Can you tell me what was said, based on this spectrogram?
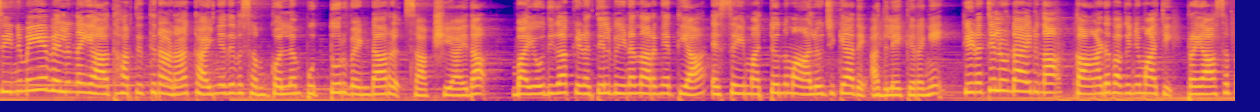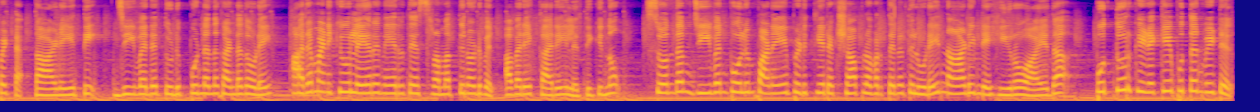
സിനിമയെ വെല്ലുന്ന യാഥാർത്ഥ്യത്തിനാണ് കഴിഞ്ഞ ദിവസം കൊല്ലം പുത്തൂർ വെണ്ടാറിൽ സാക്ഷിയായത്. വയോധിക കിണറ്റിൽ വീണെന്നറിഞ്ഞെത്തിയ എസ് ഐ മറ്റൊന്നും ആലോചിക്കാതെ അതിലേക്കിറങ്ങി. കിണറ്റിലുണ്ടായിരുന്ന കാട് വകഞ്ഞു മാറ്റി പ്രയാസപ്പെട്ട് താഴെയെത്തി. ജീവന്റെ തുടിപ്പുണ്ടെന്ന് കണ്ടതോടെ അരമണിക്കൂറിലേറെ നേരത്തെ ശ്രമത്തിനൊടുവിൽ അവരെ കരയിലെത്തിക്കുന്നു. സ്വന്തം ജീവൻ പോലും പണയപ്പെടുത്തിയ രക്ഷാപ്രവർത്തനത്തിലൂടെ നാടിന്റെ ഹീറോ ആയത്. പുത്തൂർ കിഴക്കേ പുത്തൻ വീട്ടിൽ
